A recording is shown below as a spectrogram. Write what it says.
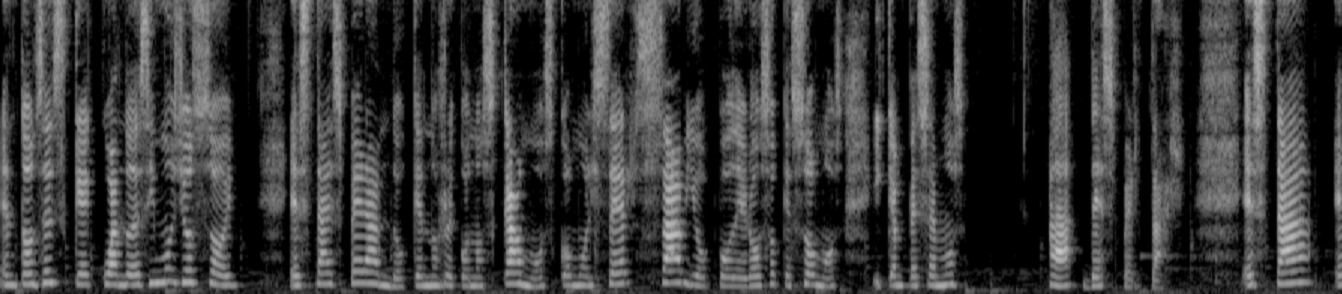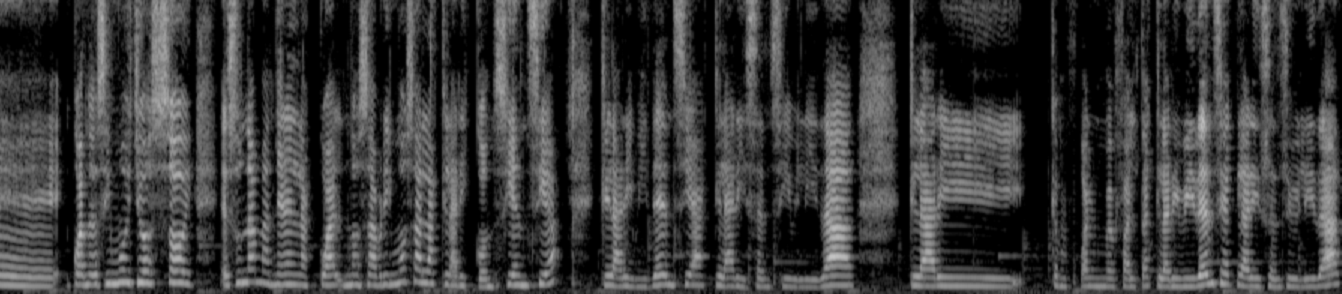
Entonces que cuando decimos yo soy, está esperando que nos reconozcamos como el ser sabio, poderoso que somos y que empecemos a despertar. Está, eh, cuando decimos yo soy, es una manera en la cual nos abrimos a la clariconciencia, clarividencia, clarisensibilidad, clari que me, falta clarividencia, clarisensibilidad,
